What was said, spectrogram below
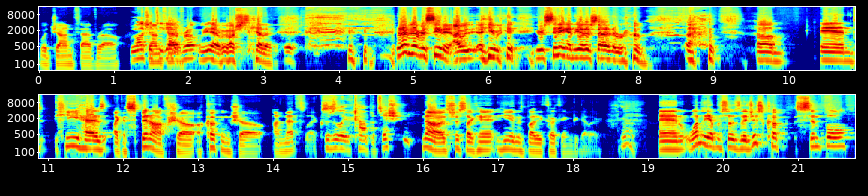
with Jon Favreau. We watch Jon it together. Favreau? Yeah, we watched it together. Yeah. I've never seen it. I was you, you were sitting on the other side of the room, um, and he has like a spin-off show, a cooking show on Netflix. Is it like a competition? No, it's just like he, he and his buddy cooking together. Yeah. And one of the episodes, they just cook simple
